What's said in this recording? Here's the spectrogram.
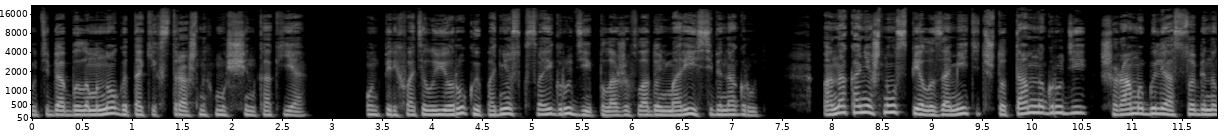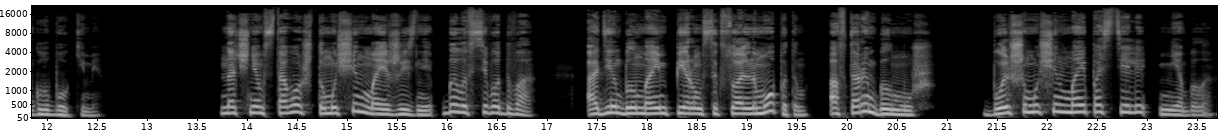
«У тебя было много таких страшных мужчин, как я». Он перехватил ее руку и поднес к своей груди, положив ладонь Марии себе на грудь. Она, конечно, успела заметить, что там на груди шрамы были особенно глубокими. Начнем с того, что мужчин в моей жизни было всего два. Один был моим первым сексуальным опытом, а вторым был муж. Больше мужчин в моей постели не было.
